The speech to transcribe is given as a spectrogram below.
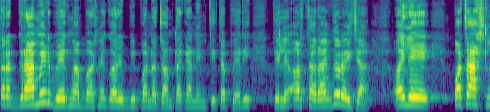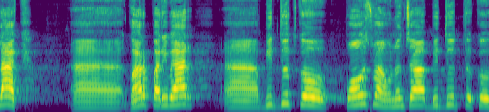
तर ग्रामीण भेगमा बस्ने गरिब विपन्न जनताका निम्ति त फेरि त्यसले अर्थ राख्दो रहेछ। अहिले पचास लाख घर परिवार विद्युतको पहुँचमा हुनुहुन्छ विद्युतको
